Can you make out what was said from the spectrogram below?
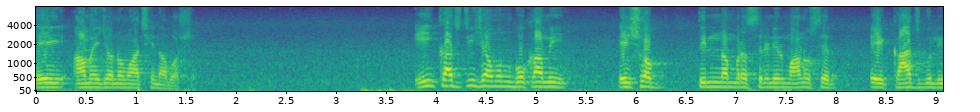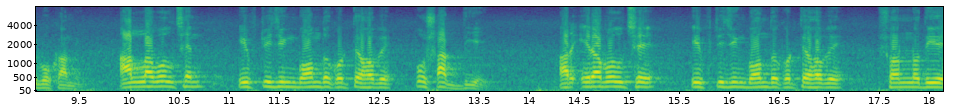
এই আমে যেন মাছি না বসে। এই কাজটি যেমন বোকামি এইসব তিন নম্বর শ্রেণির মানুষের এই কাজগুলি বোকামি। আল্লাহ বলছেন, ইফটিজিং বন্ধ করতে হবে পোশাক দিয়ে। আর এরা বলছে, ইফটিজিং বন্ধ করতে হবে স্বর্ণ দিয়ে,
